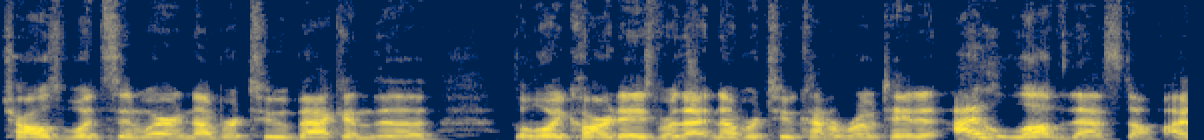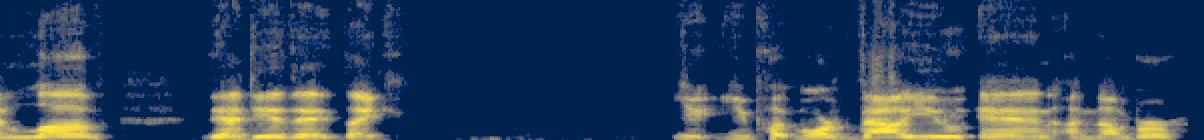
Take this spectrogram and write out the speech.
Charles Woodson wearing number two back in the the Lloyd Carr days where that number two kind of rotated. I love that stuff. I love the idea that like you you put more value in a number.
